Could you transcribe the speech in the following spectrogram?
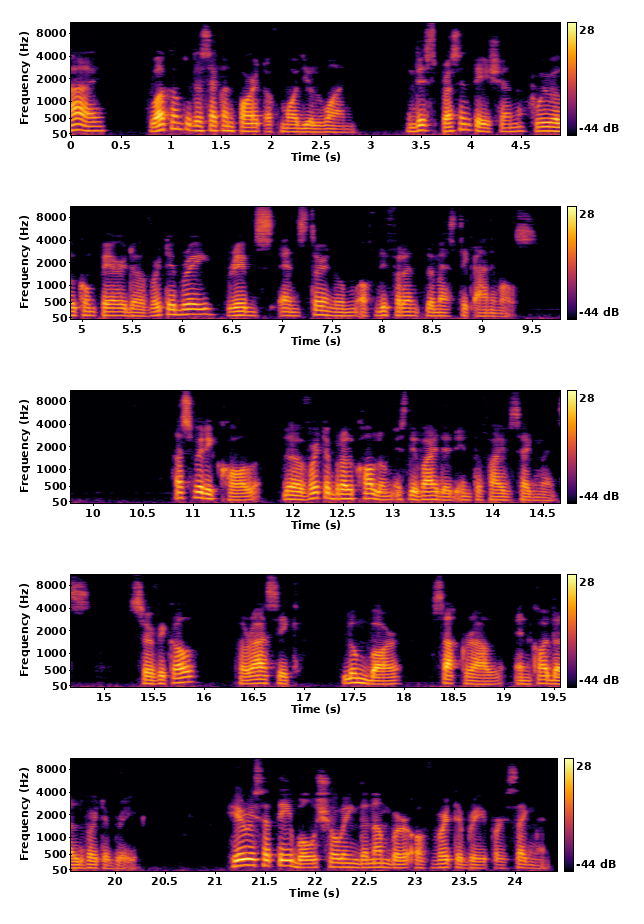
Hi, welcome to the second part of Module 1. In this presentation, we will compare the vertebrae, ribs, and sternum of different domestic animals. As we recall, the vertebral column is divided into five segments, cervical, thoracic, lumbar, sacral, and caudal vertebrae. Here is a table showing the number of vertebrae per segment.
